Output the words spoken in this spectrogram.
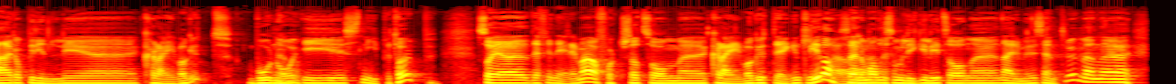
Er opprinnelig eh, Kleiva-gutt. Bor nå ja. i Snipetorp. Så jeg definerer meg fortsatt som eh, Kleiva-gutt, egentlig, da. Selv om man liksom ligger litt sånn eh, nærmere sentrum. Men eh,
